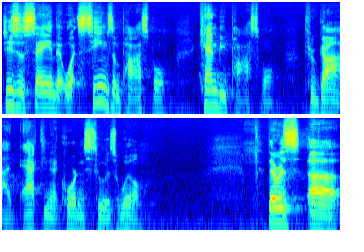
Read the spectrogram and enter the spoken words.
Jesus is saying that what seems impossible can be possible through God acting in accordance to his will. There was uh,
